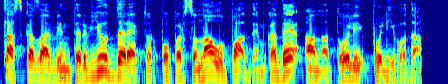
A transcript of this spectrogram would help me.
Так сказав в інтерв'ю директор по персоналу ПАД МКД Анатолій Полівода.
